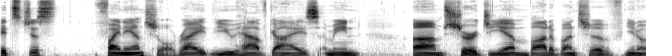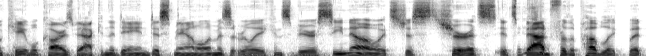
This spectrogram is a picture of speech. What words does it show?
it's just financial, right? You have guys. I mean, um, sure, GM bought a bunch of you know cable cars back in the day and dismantled them. Is it really a conspiracy? No, it's just sure it's it's bad for the public, but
